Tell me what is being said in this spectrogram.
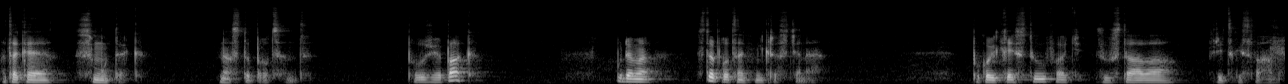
a také smutek na 100%. Protože pak budeme 100% křesťané. Pokoj Kristův ať zůstává vždycky s vámi.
